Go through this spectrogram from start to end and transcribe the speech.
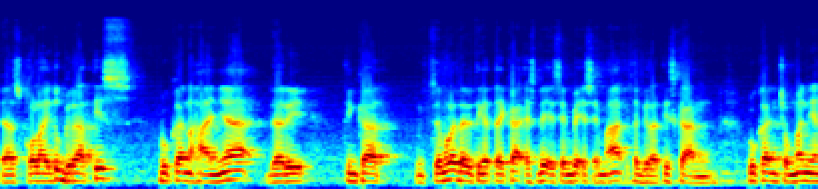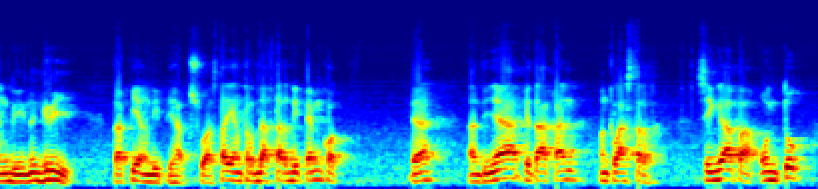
Ya, sekolah itu gratis bukan hanya dari tingkat semula dari tingkat TK, SD, SMP, SMA kita gratiskan. Bukan cuman yang di negeri, tapi yang di pihak swasta yang terdaftar di Pemkot. Ya, nantinya kita akan mengklaster. Sehingga apa? Untuk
